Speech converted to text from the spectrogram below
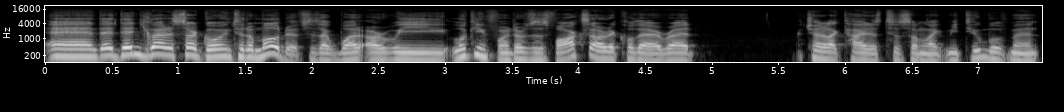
and then you got to start going to the motives. It's like, what are we looking for? And there was this Vox article that I read, try to like tie this to some like Me Too movement,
